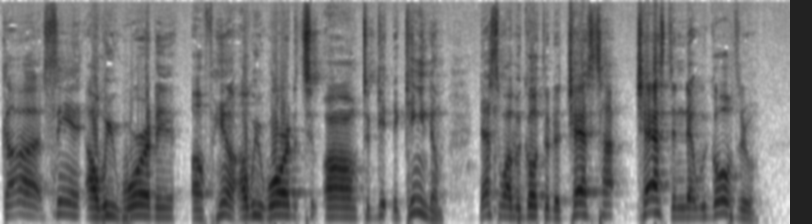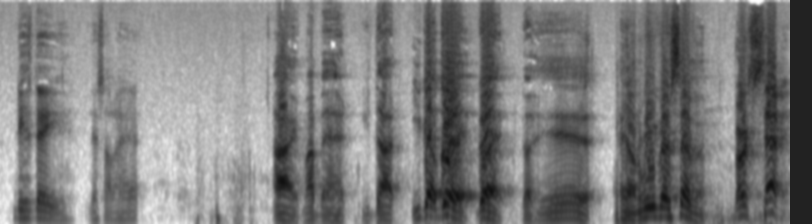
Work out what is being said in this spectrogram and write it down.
God saying, are we worthy of him? Are we worthy to um to get the kingdom? That's why we go through the chasti- chastening that we go through these days. That's all I had. All right, my bad. You thought you got go ahead. Go ahead. Go ahead. Yeah. Hey, on read verse 7. Verse 7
